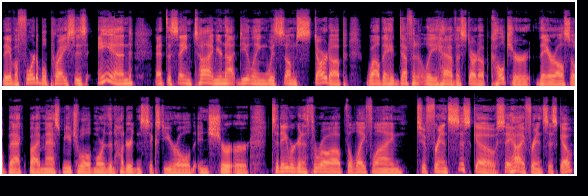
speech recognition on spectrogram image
They have affordable prices. And at the same time, you're not dealing with some startup. While they definitely have a startup culture, they are also backed by Mass Mutual, more than 160 year old insurer. Today, we're going to throw out the lifeline to Francisco. Say hi, Francisco.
